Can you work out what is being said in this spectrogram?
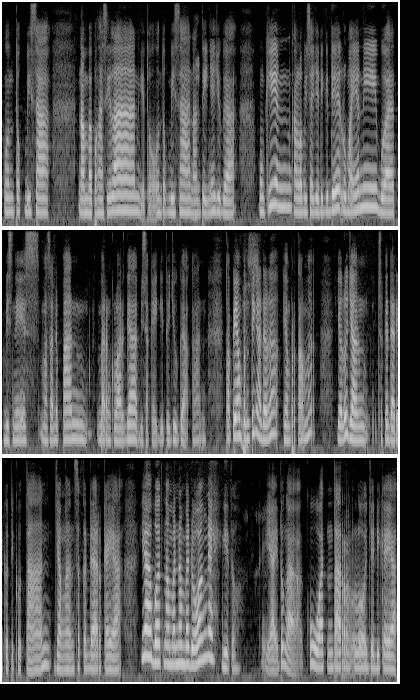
untuk bisa nambah penghasilan gitu untuk bisa nantinya juga mungkin kalau bisa jadi gede lumayan nih buat bisnis masa depan bareng keluarga bisa kayak gitu juga kan tapi yang Yes. penting adalah yang pertama ya lu jangan sekedar ikut-ikutan jangan sekedar kayak ya buat nambah-nambah doang deh gitu ya itu nggak kuat ntar lo jadi kayak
